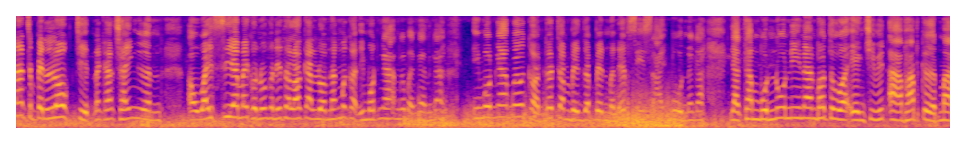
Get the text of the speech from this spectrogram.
น่าจะเป็นโรคจิตนะคะ ใช้เงินเอาไว้เสียไม่คนนู้นคนนี้ทะเลาะกันรวมทั้งเมื่อก่อนอีมดงามก็เหมือนกันค่ะอีมดงามก็เมื่อก่อนก็จำเป็นจะเป็นเหมือน FC สายบุญนะคะ อยากทำบุญนู่นนี่นั่นเพราะตัวเองชีวิตอาภัพเกิดมา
